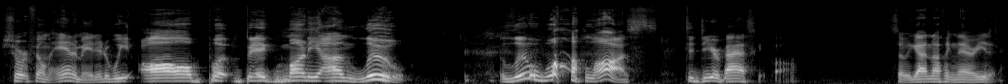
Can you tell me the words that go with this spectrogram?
Short film animated. We all put big money on Lou. Lou lost to Deer Basketball, so we got nothing there either.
